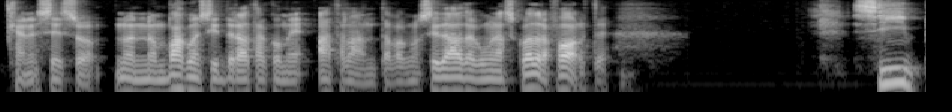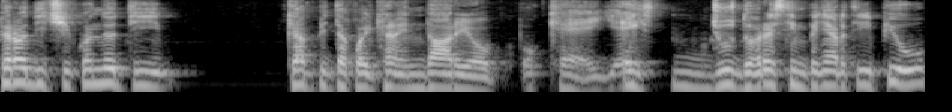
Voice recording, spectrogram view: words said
cioè nel senso, non, non va considerata come Atlanta, va considerata come una squadra forte. Sì, però dici quando ti capita quel calendario, ok, e giù dovresti impegnarti di più,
